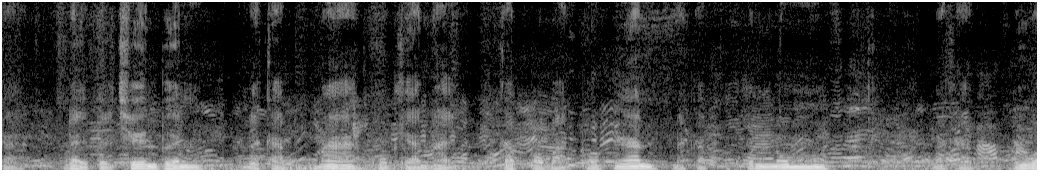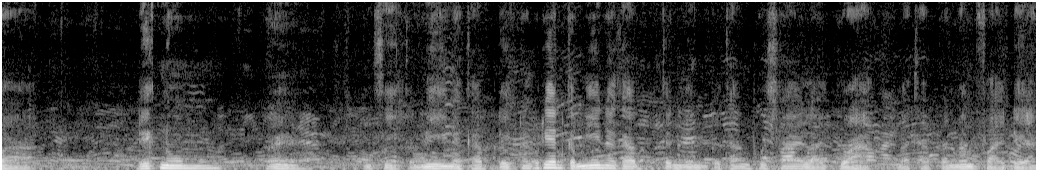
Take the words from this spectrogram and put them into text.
ก็ได้ไปเชิญเพิ่อนนะครับ มาผูกแขนให้กับพ่อบาทพ่อเพื่อนนะครับ คนนมนะครับ หรือว่าเด็กนมอ จริงๆก็มีนะครับ เด็กนักเรียนก็มีนะครับแต่เน้นไปทางผู้ชายหลายกว่านะครับก็นำฝ่ายแดง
